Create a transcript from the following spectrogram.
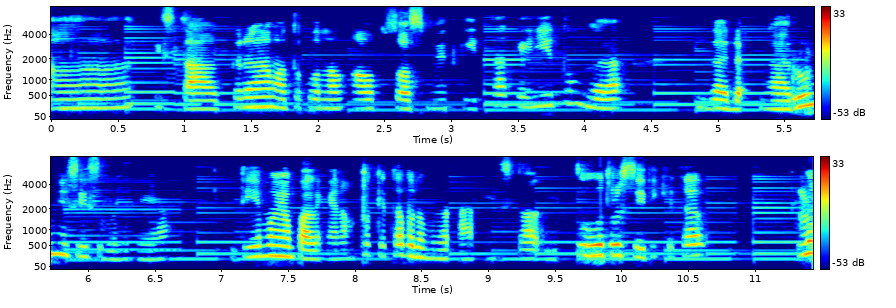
uh, Instagram ataupun log out sosmed kita kayaknya itu nggak nggak ada ngaruhnya sih sebenarnya. Jadi emang yang paling enak tuh kita benar-benar uninstall itu terus jadi kita lu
